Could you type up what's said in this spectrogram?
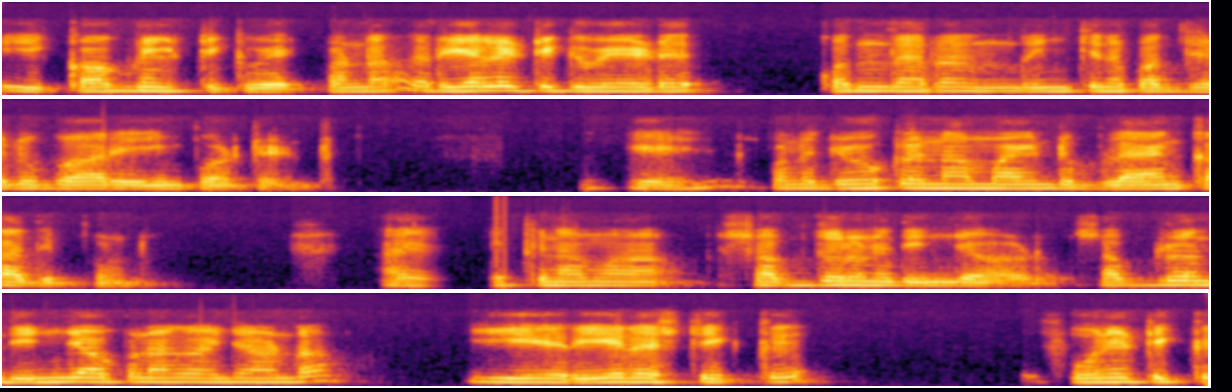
ಈ ಕಾಗ್ನಿಟಿಕ್ కొందరు అందించిన పద్యాలు భారీ ఇంపార్టెంట్ ఓకే మన జోకులు నా మైండ్ బ్లాంక్ దిప్పుడు అయితే నమ్మ శబ్దులను దించేవాడు. శబ్దాలను దించేపునాక ఏంటంటే ఈ రియలిస్టిక్ ఫోనిటిక్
